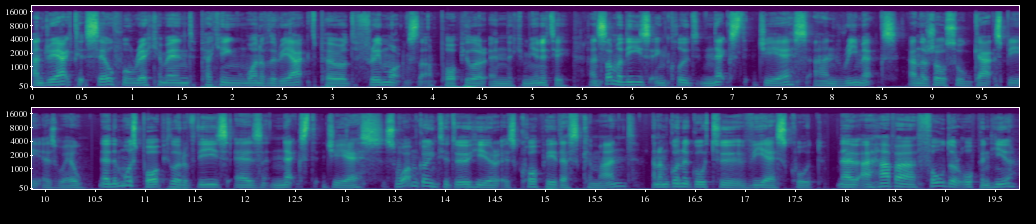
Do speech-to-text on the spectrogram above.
and React itself will recommend picking one of the React powered frameworks that are popular in the community. And some of these include Next.js and Remix, and there's also Gatsby as well. Now, the most popular of these is Next.js. So, what I'm going to do here is copy this command, and I'm going to go to VS Code. Now, I have a folder open here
